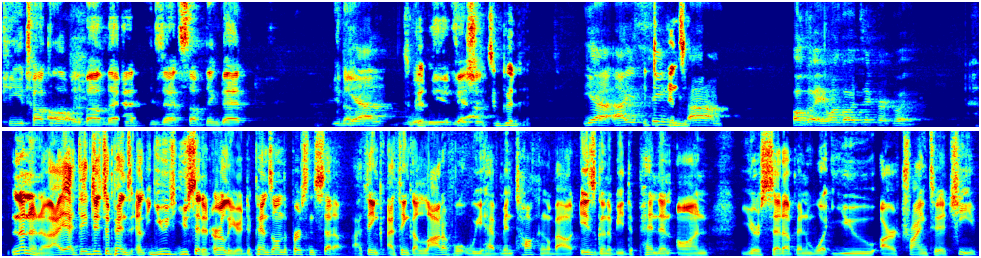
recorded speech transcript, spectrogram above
Can you talk a little Oh. bit about that? Is that something that you know Yeah, would be efficient? It's a good yeah. I think. depends. Um, oh, go ahead. You want to go ahead, Kirk? Go ahead. No, no, no. I, I think it just depends. You you said it earlier. It depends on the person's setup. I think I think a lot of what we have been talking about is going to be dependent on your setup and what you are trying to achieve.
